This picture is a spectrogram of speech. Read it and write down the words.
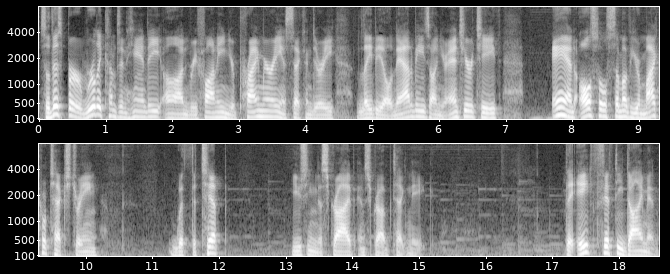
So this burr really comes in handy on refining your primary and secondary labial anatomies on your anterior teeth, and also some of your microtexturing with the tip using the scribe and scrub technique. The 850 diamond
